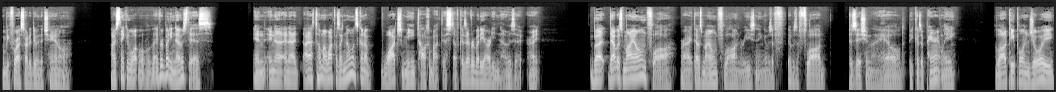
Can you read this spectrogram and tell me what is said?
or before I started doing the channel, I was thinking, well, well everybody knows this and and uh, and I I told my wife I was like, no one's gonna watch me talk about this stuff because everybody already knows it, right? But that was my own flaw, right? That was my own flaw in reasoning. It was a it was a flawed position I held because apparently a lot of people enjoy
